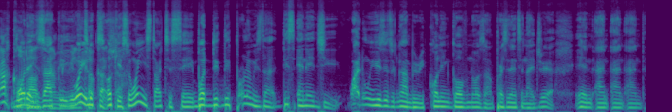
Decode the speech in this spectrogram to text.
Ah, what Clubhouse can be exactly, really when you look at, okay, so when you start to say, but the, the problem is that this energy, why don't we use it to go and be recalling governors and presidents in Nigeria? And and and and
